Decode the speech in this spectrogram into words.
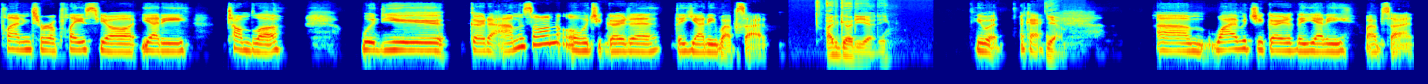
planning to replace your yeti tumbler would you go to amazon or would you go to the yeti website? I'd go to yeti you would. Okay. Yeah. Um, why would you go to the Yeti website?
